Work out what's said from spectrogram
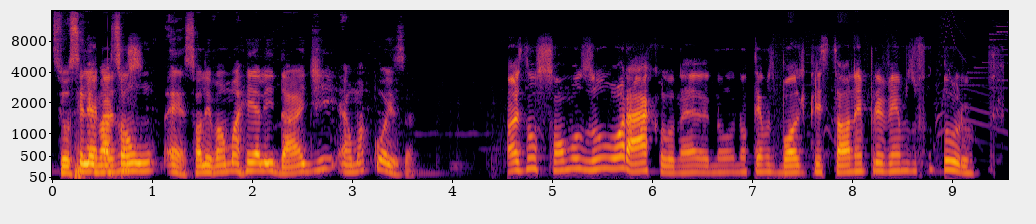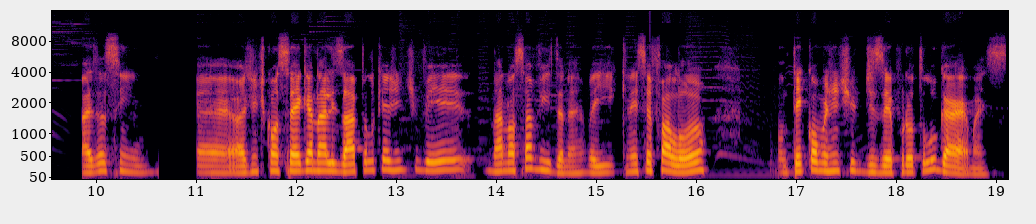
se você é, levar só um, é, só levar uma realidade é uma coisa. Nós não somos o oráculo, né? Não, não temos bola de cristal nem prevemos o futuro. Mas assim, é, a gente consegue analisar pelo que a gente vê na nossa vida, né? E que nem você falou, não tem como a gente dizer por outro lugar, mas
